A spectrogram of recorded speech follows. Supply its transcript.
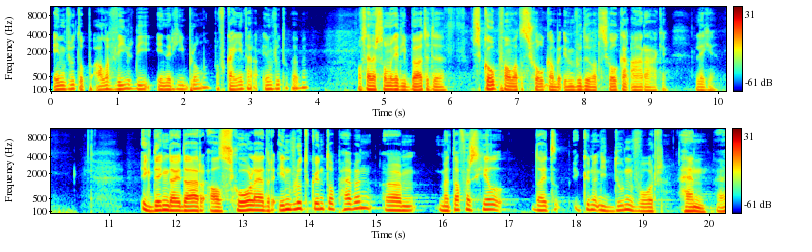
invloed op alle vier die energiebronnen? Of kan je daar invloed op hebben? Of zijn er sommige die buiten de scope van wat de school kan beïnvloeden, wat de school kan aanraken, liggen? Ik denk dat je daar als schoolleider invloed kunt op hebben. Um, met dat verschil dat je, het, je kunt het niet doen voor hen. Hè.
